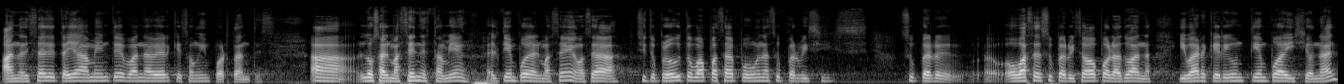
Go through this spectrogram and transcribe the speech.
a analizar detalladamente van a ver que son importantes a los almacenes también, el tiempo de almacén, o sea, si tu producto va a pasar por una supervisión super, o va a ser supervisado por la aduana y va a requerir un tiempo adicional,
